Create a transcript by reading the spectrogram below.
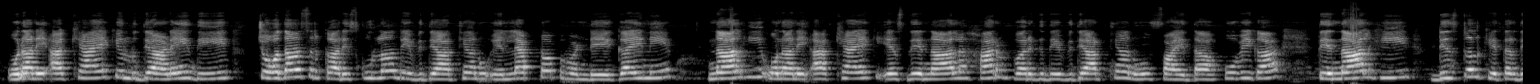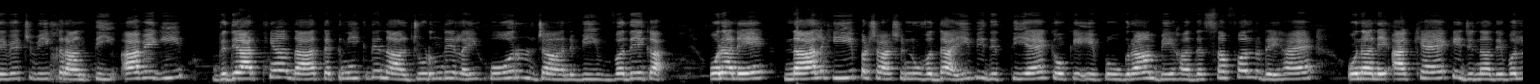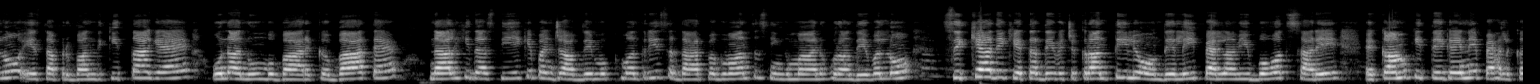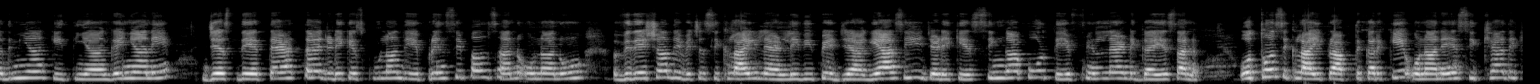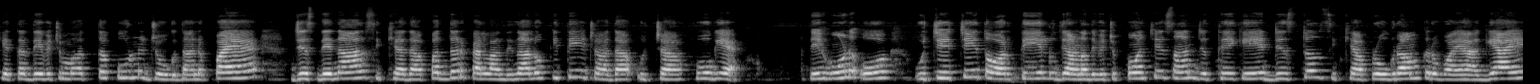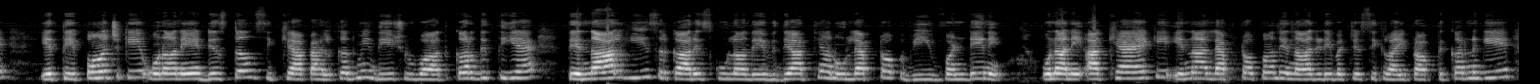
ਉਹਨਾਂ ਨੇ ਆਖਿਆ ਹੈ ਕਿ ਲੁਧਿਆਣੇ ਦੇ 14 ਸਰਕਾਰੀ ਸਕੂਲਾਂ ਦੇ ਵਿਦਿਆਰਥੀਆਂ ਨੂੰ ਇਹ ਲੈਪਟਾਪ ਵੰਡੇ ਗਏ ਨੇ। ਨਾਲ ਹੀ ਉਹਨਾਂ ਨੇ ਆਖਿਆ ਹੈ ਕਿ ਇਸ ਦੇ ਨਾਲ ਹਰ ਵਰਗ ਦੇ ਵਿਦਿਆਰਥੀਆਂ ਨੂੰ ਫਾਇਦਾ ਹੋਵੇਗਾ ਤੇ ਨਾਲ ਹੀ ਡਿਜੀਟਲ ਖੇਤਰ ਦੇ ਵਿੱਚ ਵੀ ਕ੍ਰਾਂਤੀ ਆਵੇਗੀ। ਵਿਦਿਆਰਥੀਆਂ ਦਾ ਤਕਨੀਕ ਦੇ ਨਾਲ ਜੁੜਨ ਦੇ ਲਈ ਹੋਰ ਰੁਝਾਨ ਵੀ ਵਧੇਗਾ। ਉਹਨਾਂ ਨੇ ਨਾਲ ਹੀ ਪ੍ਰਸ਼ਾਸਨ ਨੂੰ ਵਧਾਈ ਵੀ ਦਿੱਤੀ ਹੈ ਕਿਉਂਕਿ ਇਹ ਪ੍ਰੋਗਰਾਮ ਬੇहद ਸਫਲ ਰਿਹਾ ਹੈ। ਉਹਨਾਂ ਨੇ ਆਖਿਆ ਹੈ ਕਿ ਜਿਨ੍ਹਾਂ ਦੇ ਵੱਲੋਂ ਇਸ ਦਾ ਪ੍ਰਬੰਧ ਕੀਤਾ ਗਿਆ ਹੈ, ਉਹਨਾਂ ਨੂੰ ਮੁਬਾਰਕਬਾਦ ਹੈ। ਨਾਲ ਹੀ ਦੱਸਦੀ ਹੈ ਕਿ ਪੰਜਾਬ ਦੇ ਮੁੱਖ ਮੰਤਰੀ ਸਰਦਾਰ ਭਗਵੰਤ ਸਿੰਘ ਮਾਨ ਹੋਰਾਂ ਦੇ ਵੱਲੋਂ ਸਿੱਖਿਆ ਦੇ ਖੇਤਰ ਦੇ ਵਿੱਚ ਕ੍ਰਾਂਤੀ ਲਿਆਉਣ ਦੇ ਲਈ ਪਹਿਲਾਂ ਵੀ ਬਹੁਤ ਸਾਰੇ ਕੰਮ ਕੀਤੇ ਗਏ ਨੇ ਪਹਿਲ ਕਦਮੀਆਂ ਕੀਤੀਆਂ ਗਈਆਂ ਨੇ। ਜਿਸ ਦੇ ਤਹਿਤ ਜਿਹੜੇ ਕਿ ਸਕੂਲਾਂ ਦੇ ਪ੍ਰਿੰਸੀਪਲ ਸਨ, ਉਹਨਾਂ ਨੂੰ ਵਿਦੇਸ਼ਾਂ ਦੇ ਵਿੱਚ ਸਿਖਲਾਈ ਲੈਣ ਲਈ ਵੀ ਭੇਜਿਆ ਗਿਆ ਸੀ, ਜਿਹੜੇ ਕਿ ਸਿੰਗਾਪੁਰ ਤੇ ਫਿਨਲੈਂਡ ਗਏ ਸਨ। ਉੱਥੋਂ ਸਿਖਲਾਈ ਪ੍ਰਾਪਤ ਕਰਕੇ ਉਹਨਾਂ ਨੇ ਸਿੱਖਿਆ ਦੇ ਖੇਤਰ ਦੇ ਵਿੱਚ ਮਹੱਤਵਪੂਰਨ ਯੋਗਦਾਨ ਪਾਇਆ ਜਿਸ ਦੇ ਨਾਲ ਸਿੱਖਿਆ ਦਾ ਪੱਧਰ ਪਹਿਲਾਂ ਦੇ ਨਾਲੋਂ ਕਿਤੇ ਜ਼ਿਆਦਾ ਉੱਚਾ ਹੋ ਗਿਆ ਤੇ ਹੁਣ ਉਹ ਉਚੇਚੇ ਤੌਰ ਤੇ ਲੁਧਿਆਣਾ ਦੇ ਵਿੱਚ ਪਹੁੰਚੇ ਸਨ, ਜਿੱਥੇ ਕਿ ਡਿਜੀਟਲ ਸਿੱਖਿਆ ਪ੍ਰੋਗਰਾਮ ਕਰਵਾਇਆ ਗਿਆ ਹੈ। ਇੱਥੇ ਪਹੁੰਚ ਕੇ ਉਹਨਾਂ ਨੇ ਡਿਜੀਟਲ ਸਿੱਖਿਆ ਪਹਿਲਕਦਮੀ ਦੀ ਸ਼ੁਰੂਆਤ ਕਰ ਦਿੱਤੀ ਹੈ ਤੇ ਨਾਲ ਹੀ ਸਰਕਾਰੀ ਸਕੂਲਾਂ ਦੇ ਵਿਦਿਆਰਥੀਆਂ ਨੂੰ ਲੈਪਟਾਪ ਵੀ ਵੰਡੇ ਨੇ। ਉਹਨਾਂ ਨੇ ਆਖਿਆ ਹੈ ਕਿ ਇਹਨਾਂ ਲੈਪਟਾਪਾਂ ਦੇ ਨਾਲ ਜਿਹੜੇ ਬੱਚੇ ਸਿਖਲਾਈ ਪ੍ਰਾਪਤ ਕਰਨਗੇ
